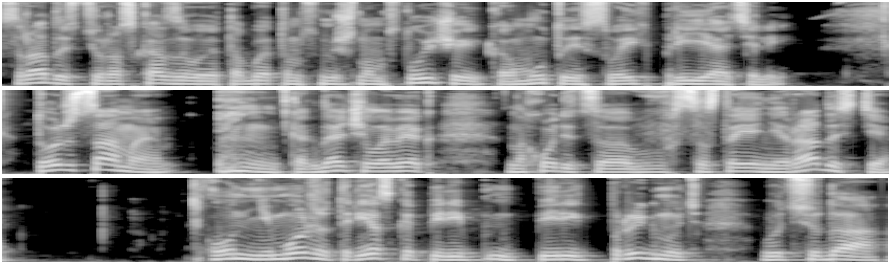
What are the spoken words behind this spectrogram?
с радостью рассказывает об этом смешном случае кому-то из своих приятелей. То же самое, когда человек находится в состоянии радости, он не может резко перепрыгнуть вот сюда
